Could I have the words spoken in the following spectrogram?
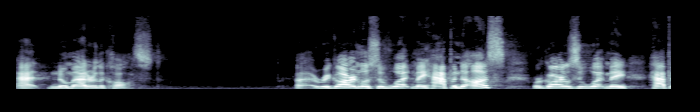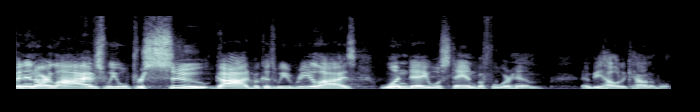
at no matter the cost. Uh, regardless of what may happen to us, regardless of what may happen in our lives, we will pursue God because we realize one day we'll stand before Him and be held accountable.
